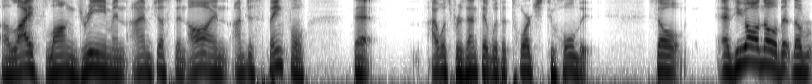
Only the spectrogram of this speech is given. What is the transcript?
a lifelong dream and I'm just in awe and I'm just thankful that I was presented with a torch to hold it. So, as you all know, the, the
